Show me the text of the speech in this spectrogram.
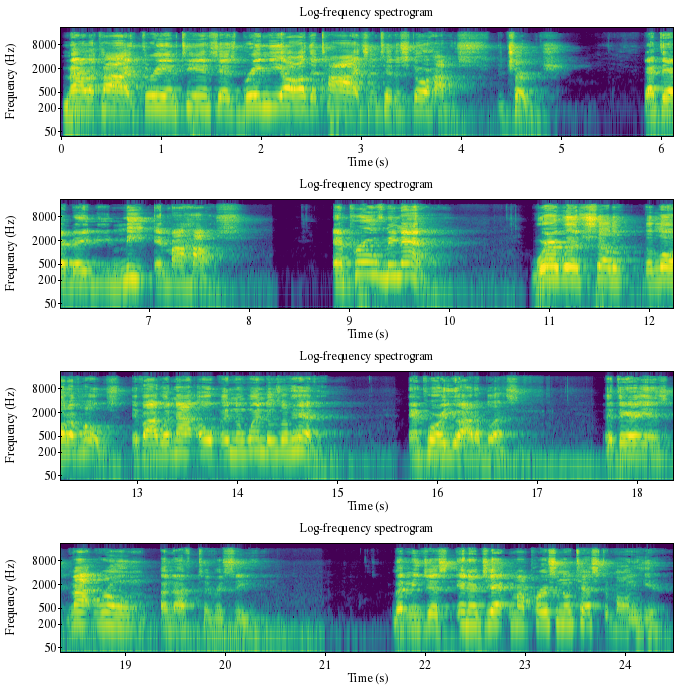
Malachi 3 and 10 says, Bring ye all the tithes into the storehouse, the church, that there may be meat in my house and prove me now, wherewith shall the Lord of hosts, if I would not open the windows of heaven and pour you out a blessing, that there is not room enough to receive. Let me just interject my personal testimony here.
